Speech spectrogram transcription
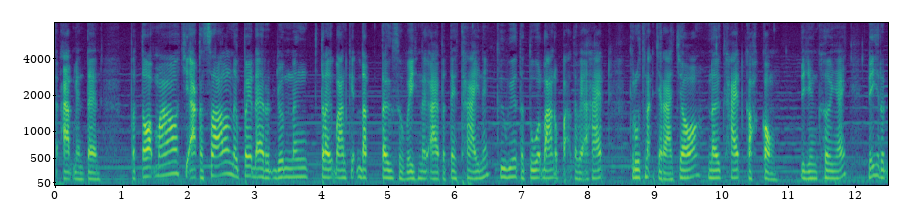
ស្អាតមែនតើ បន្ទាប់មកជាអកុសល នៅពេលដែលរថយន្តនឹងត្រូវបានគេដឹកទៅសវិសនៅឯប្រទេសថៃហ្នឹងគឺវាទទួលបានឧបទ្ទវហេតុគ្រោះថ្នាក់ចរាចរណ៍នៅខេត្តកោះកុងដែលយើងឃើញហើយនេះរថ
